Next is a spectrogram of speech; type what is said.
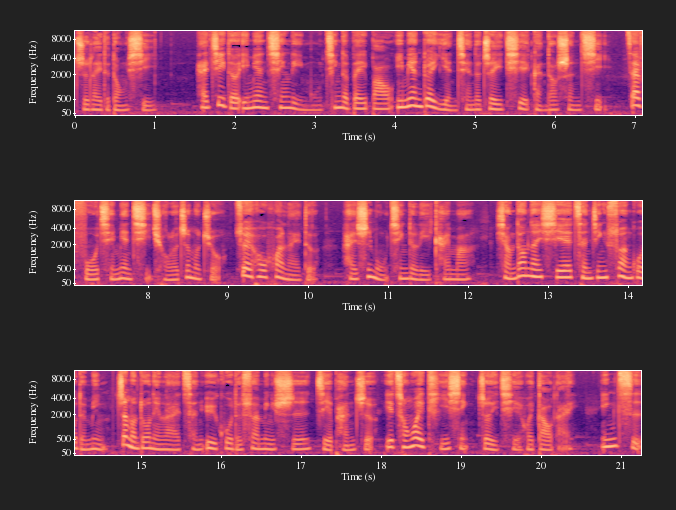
之类的东西。还记得一面清理母亲的背包，一面对眼前的这一切感到生气。在佛前面祈求了这么久，最后换来的还是母亲的离开吗？想到那些曾经算过的命，这么多年来曾遇过的算命师、解盘者，也从未提醒这一切会到来。因此，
